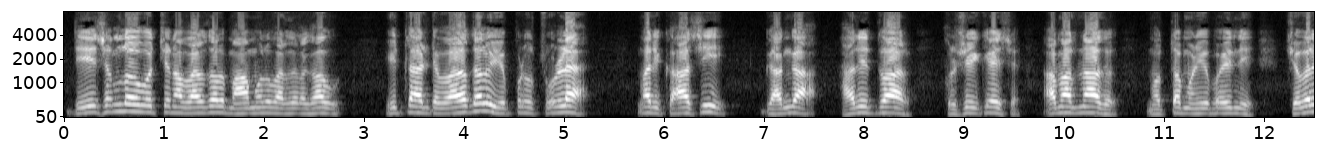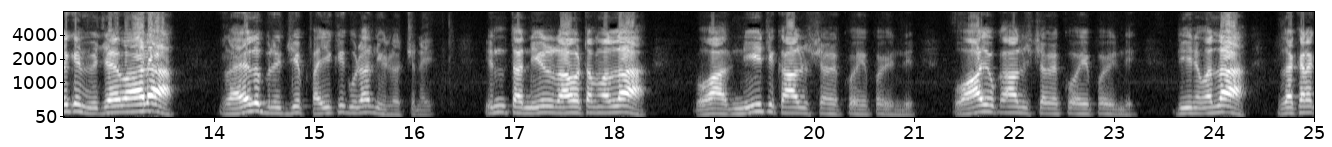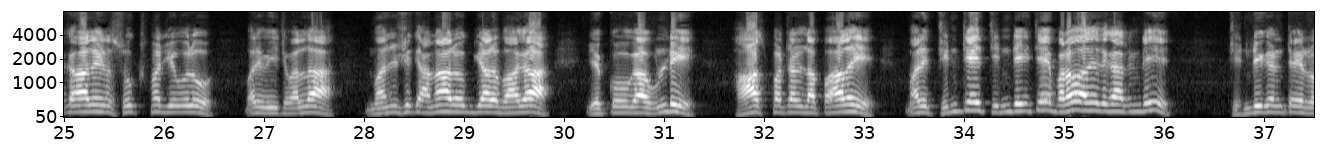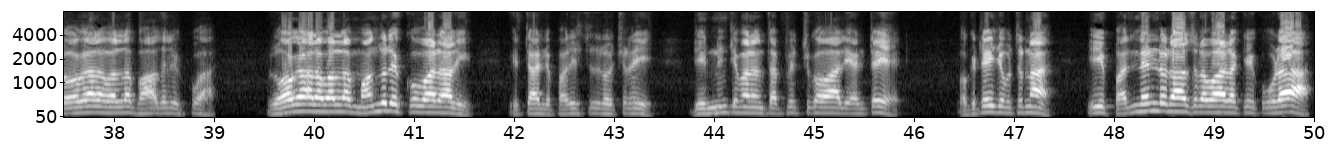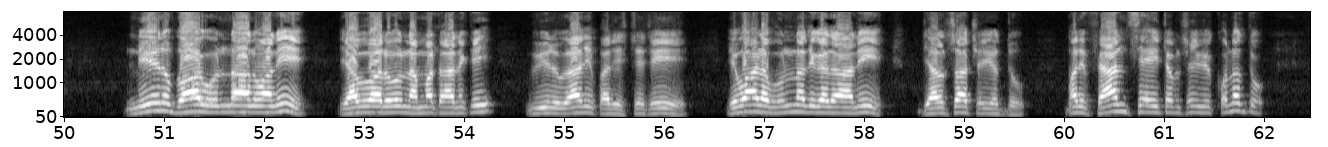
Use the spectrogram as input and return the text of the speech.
దేశంలో వచ్చిన వరదలు మామూలు వరదలు కావు. ఇట్లాంటి వరదలు ఎప్పుడు చూడలే. మరి కాశీ గంగా హరిద్వార్ హృషికేశ్ అమర్నాథ్ మొత్తం మునిగిపోయింది. చివరికి విజయవాడ రైలు బ్రిడ్జి పైకి కూడా నీళ్ళు వచ్చినాయి ఇంత నీరు రావటం వల్ల వా నీటి కాలుష్యం ఎక్కువైపోయింది. వాయు కాలుష్యం ఎక్కువైపోయింది. దీనివల్ల రకరకాలైన సూక్ష్మజీవులు మరి వీటి వల్ల మనిషికి అనారోగ్యాలు బాగా ఎక్కువగా ఉండి హాస్పిటళ్ళ పాలై మరి తింటే తిండి అయితే పర్వాలేదు కానండి తిండి కంటే రోగాల వల్ల బాధలు ఎక్కువ. రోగాల వల్ల మందులు ఎక్కువ వాడాలి. ఇట్లాంటి పరిస్థితులు వచ్చినాయి. దీని నుంచి మనం తప్పించుకోవాలి అంటే ఒకటే చెబుతున్నా ఈ పన్నెండు రాసుల వాళ్ళకి కూడా నేను బాగున్నాను అని ఎవ్వరూ నమ్మటానికి వీలు కాని పరిస్థితి. ఇవాళ ఉన్నది కదా అని జల్సా చేయొద్దు. మరి ఫ్యాన్సీ ఐటమ్స్ ఇవి కొనద్దు.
